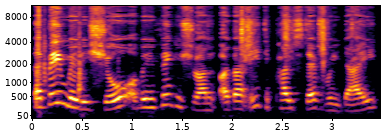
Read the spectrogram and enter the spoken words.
They've been really short. I've been thinking, should I don't need to post every day.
